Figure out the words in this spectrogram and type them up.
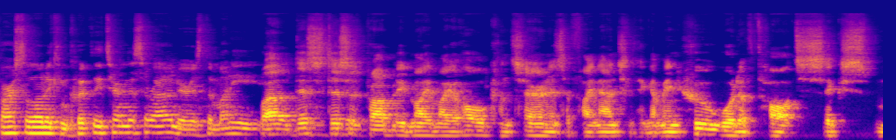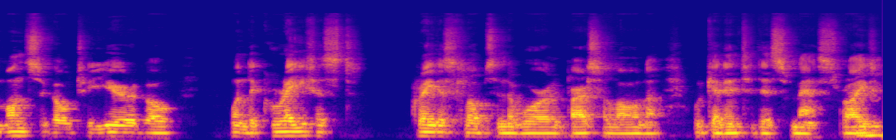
Barcelona can quickly turn this around, or is the money? Well, this this is probably my, my whole concern is a financial thing. I mean, who would have thought six months ago to a year ago when the greatest greatest clubs in the world, Barcelona, would get into this mess, right? Mhm.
